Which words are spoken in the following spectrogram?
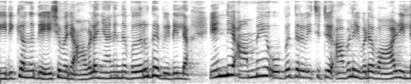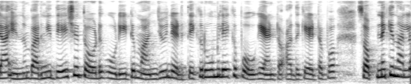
ഗിരിക്ക് അങ്ങ് ദേഷ്യം വരും. അവളെ ഞാൻ ഇന്ന് വെറുതെ വിടില്ല. എന്റെ അമ്മയെ ഉപദ്രവിച്ചിട്ട് അവൾ ഇവിടെ വാഴില്ല എന്നും പറഞ്ഞ് ദേഷ്യത്തോട് കൂടിയിട്ട് മഞ്ജുവിന്റെ അടുത്തേക്ക് റൂമിലേക്ക് പോവുകയാണ് കേട്ടോ അത് കേട്ടപ്പോൾ സ്വപ്നയ്ക്ക് നല്ല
